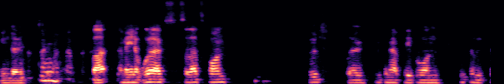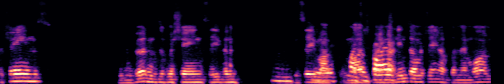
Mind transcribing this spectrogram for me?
Windows. yeah. But I mean, it works, so that's fun. Good. So we can have people on different machines, different versions of machines. Even Mm. you can see my Yeah, mine's on running on an Intel machine. I've got an M1.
